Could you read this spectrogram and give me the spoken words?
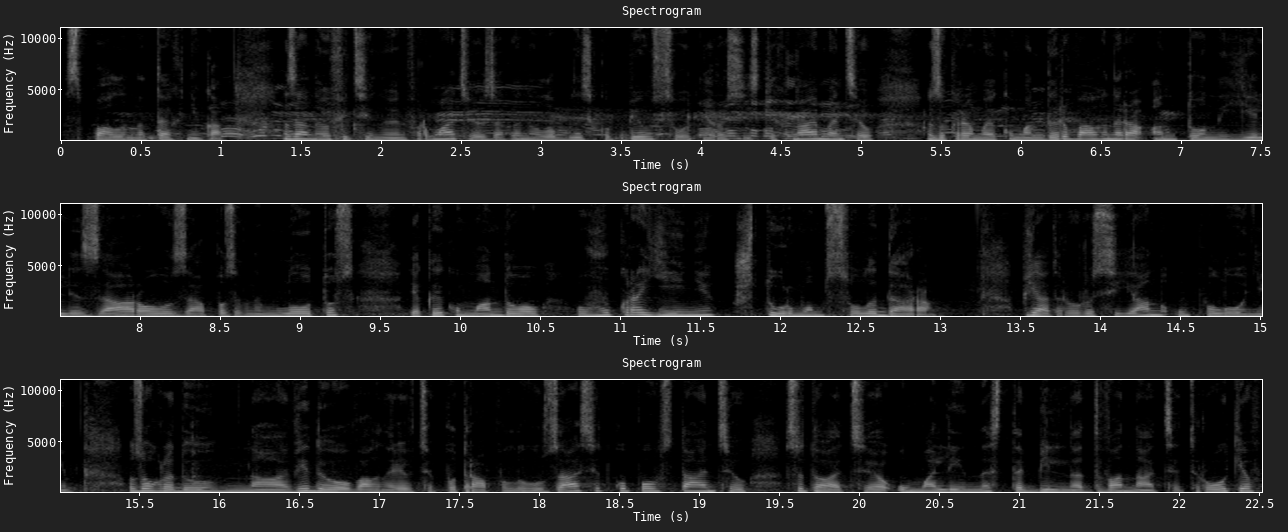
спалена техніка. За неофіційною інформацією загинуло близько півсотні російських найманців, зокрема і командир Вагнера Антон Єлізаро за позивним Лотос, який командував в Україні штурмом Солидара. П'ятеро росіян у полоні. З огляду на відео вагнерівці потрапили у засідку повстанців. Ситуація у Малі нестабільна 12 років.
